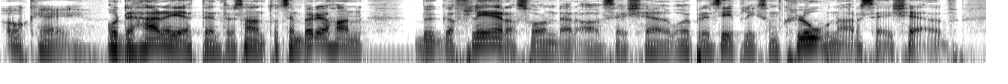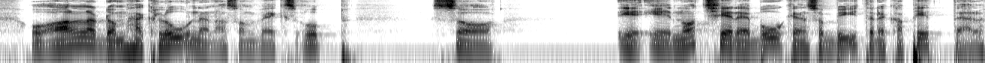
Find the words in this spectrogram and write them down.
Okej. Och det här är jätteintressant. Och sen börjar han bygga flera sonder av sig själv och i princip liksom klonar sig själv. Och alla de här klonerna som väcks upp så i, i något skede i boken så byter det kapitel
